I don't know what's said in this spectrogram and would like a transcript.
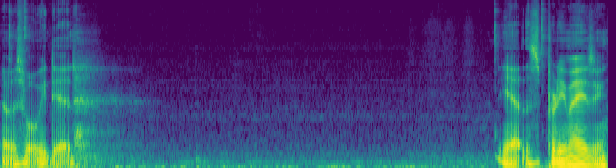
that was what we did. Yeah, this is pretty amazing.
